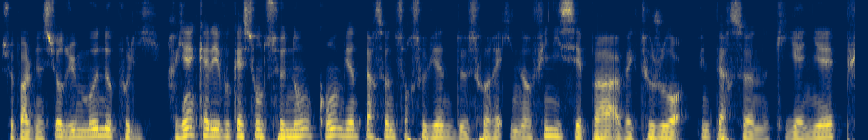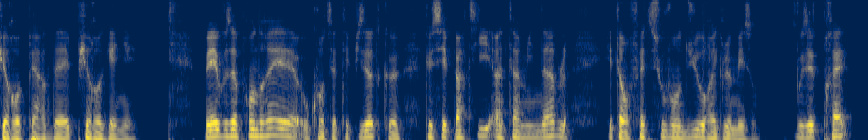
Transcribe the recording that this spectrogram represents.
je parle bien sûr du Monopoly. Rien qu'à l'évocation de ce nom, combien de personnes se souviennent de soirées qui n'en finissaient pas avec toujours une personne qui gagnait, puis reperdait, puis regagnait. Mais vous apprendrez au cours de cet épisode que, que ces parties interminables étaient en fait souvent dues aux règles maison. Vous êtes prêts?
